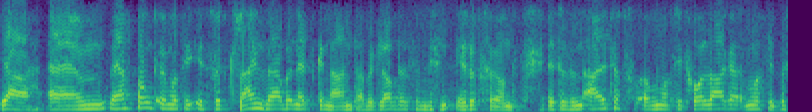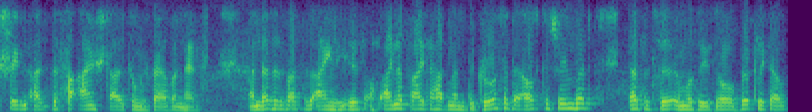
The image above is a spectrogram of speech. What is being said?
Ja, ähm, der Punkt, es wird Kleinwerbernetz genannt, aber ich glaube, das ist ein bisschen irreführend. Es ist eine alte muss die Vorlage muss sie beschrieben als das Veranstaltungswerbernetz. Und das ist, was es eigentlich ist. Auf einer Seite hat man die Größe, der ausgeschrieben wird. Das ist für irgendwie so wirkliche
